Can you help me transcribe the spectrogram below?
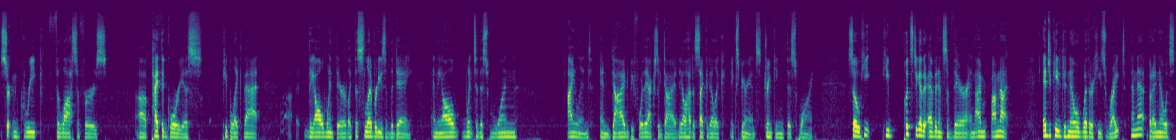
certain greek philosophers uh, pythagoras people like that uh, they all went there, like the celebrities of the day, and they all went to this one island and died before they actually died. They all had a psychedelic experience drinking this wine. So he he puts together evidence of there, and I'm I'm not educated to know whether he's right in that, but I know it's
